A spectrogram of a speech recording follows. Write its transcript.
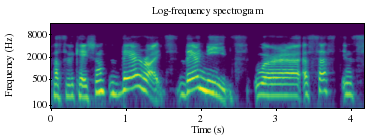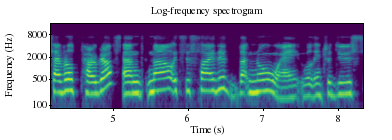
classification, their rights, their needs were assessed in several paragraphs. And now it's decided that Norway will introduce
